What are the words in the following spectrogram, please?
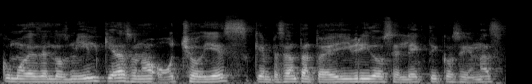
como desde el 2000, quieras o no, 8 o 10, que empezaron tanto de híbridos, eléctricos y demás,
